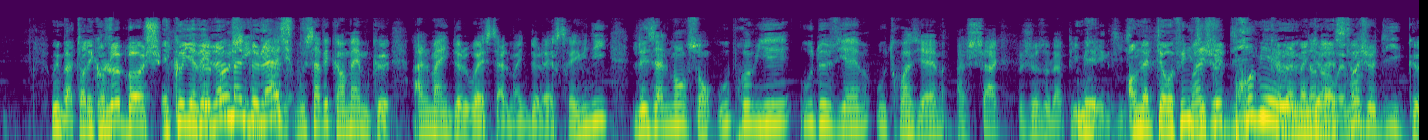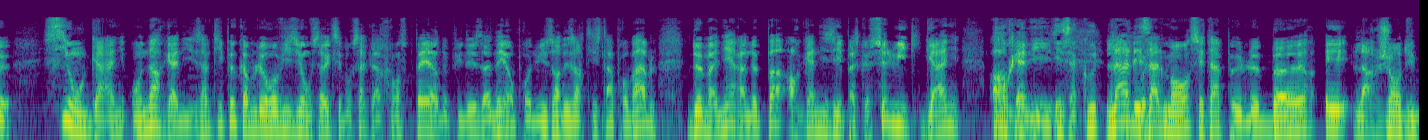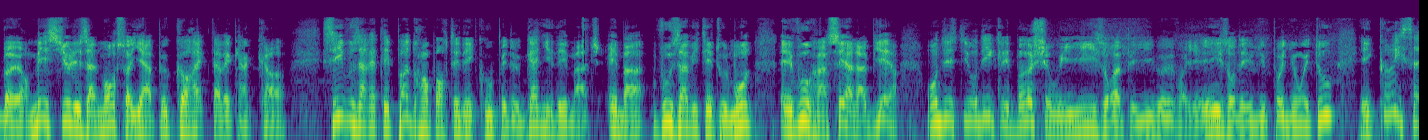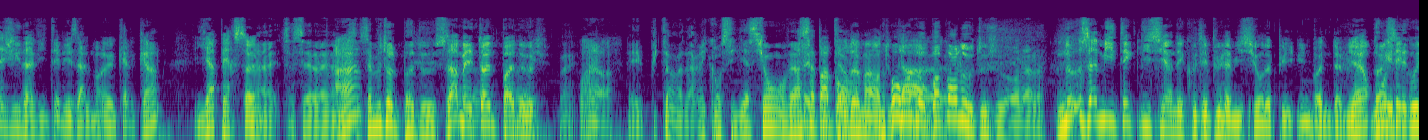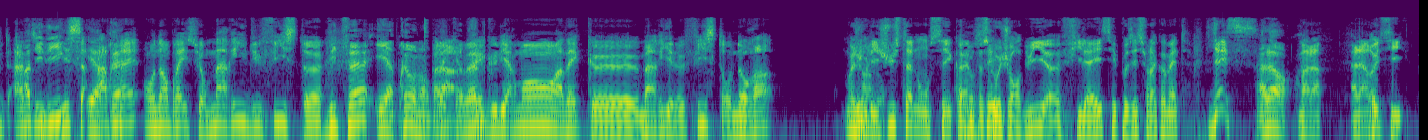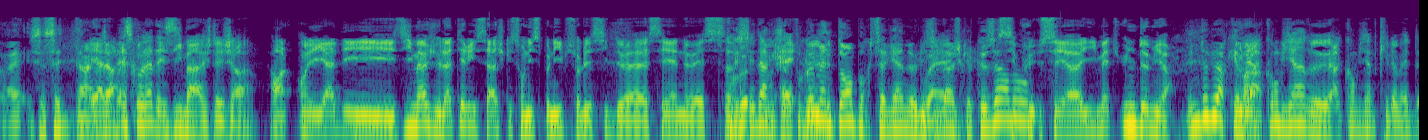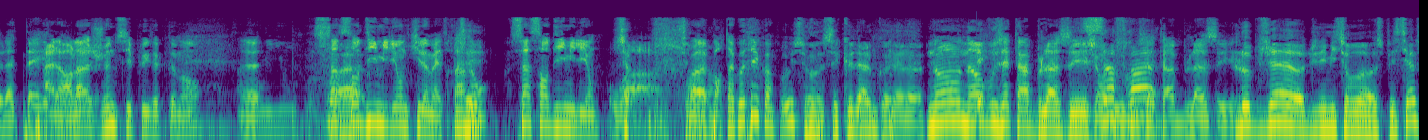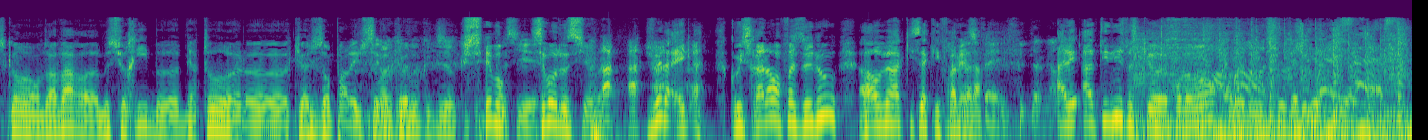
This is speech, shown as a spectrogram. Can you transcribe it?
Oui, mais attendez, quand le Bosch. Et quand il y avait l'Allemagne de l'Est- Vous savez quand même que Allemagne de l'Ouest et Allemagne de l'Est réunis, les Allemands sont ou premier, ou deuxième, ou troisième à chaque Jeux Olympiques Mais qui existent. en haltérophilie, ils étaient premiers, l'Allemagne de l'Est. moi, je dis que si on gagne, on organise. Un petit peu comme l'Eurovision. Vous savez que c'est pour ça que la France perd depuis des années en produisant des artistes improbables, de manière à ne pas organiser. Parce que celui qui gagne, organise. Et ça coûte. Là, les Allemands, c'est un peu le beurre et l'argent du beurre. Messieurs les Allemands, soyez un peu corrects avec un cas. Si vous arrêtez pas de remporter des coupes et de gagner des matchs, eh ben, vous invitez tout le monde et vous rincez à la bière. On dit, on dit que les Boches, oui, ils auraient payé, euh, vous voyez, ils ont des- du pognon et tout. Et quand il s'agit d'inviter les Allemands, euh, quelqu'un, il y a personne. Ouais, ça, c'est, ouais, Hein ça, ça m'étonne pas d'eux. Ça m'étonne pas d'eux. Ouais. Voilà. Et putain, la réconciliation, on verra ça pas plus pour tard. demain, en tout non, cas, non, pas euh, pour nous, toujours, là, là. Nos amis techniciens n'écoutaient plus la mission depuis une bonne demi-heure. On s'écoute un un petit dix, et après, après- on embraye sur Marie du Fist. Vite fait, et après, on en parle Voilà, quand même. régulièrement avec euh, Marie et le Fist, on aura. Moi, je voulais Pardon. juste annoncer quand même, Annoncer. parce qu'aujourd'hui, euh, Philae s'est posé sur la comète. Yes. Alors, Voilà. Elle a réussi. ouais, ça, c'est dingue. Et alors, est-ce qu'on a des images déjà? Alors, on- il y a des images de l'atterrissage qui sont disponibles sur le site de la CNES. Mais c'est dingue. Il Eh, faut combien de temps pour que ça vienne, les Ouais. images Quelques heures, C'est non? plus, c'est, euh, ils mettent une demi-heure. Une demi-heure, quand Il même. à combien de à combien de kilomètres de la Terre? Alors là, je ne sais plus exactement. Euh, 510 millions de kilomètres. Pardon? 510 millions. Waouh. C'est Ouais, porte à côté, quoi. Oui, c'est, que dalle, quoi, là, là. Non, non, Mais vous êtes un blasé, ça Jean-Loup. Vous fera êtes un blasé. L'objet euh, d'une émission euh, spéciale, parce qu'on doit avoir euh, Monsieur Rib euh, bientôt euh, le, qui va nous en parler. C'est mon, dossier. c'est mon dossier. ouais. Je vais là, et, quand il sera là en face de nous, alors on verra qui c'est qui fera le malin. Respect. Allez, un petit disque parce que pour le moment, on a des choses à dire.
